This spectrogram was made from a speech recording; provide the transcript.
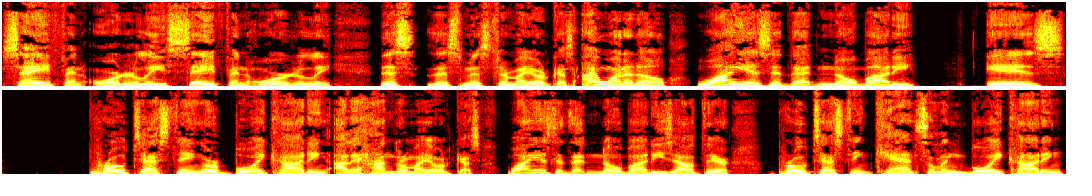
Safe and orderly, safe and orderly. This, this Mr. Mayorkas, I want to know why is it that nobody is protesting or boycotting Alejandro Mayorkas? Why is it that nobody's out there protesting, canceling, boycotting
